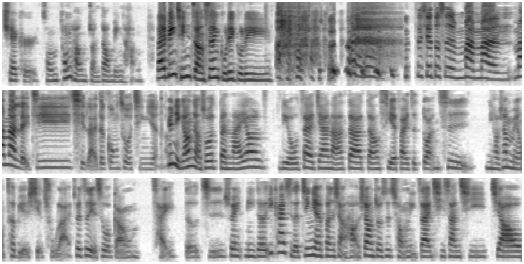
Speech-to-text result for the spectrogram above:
checker 从通航转到民航，来宾请掌声鼓励鼓励。这些都是慢慢慢慢累积起来的工作经验了。因为你刚刚讲说，本来要留在加拿大当 CFI 这段，是你好像没有特别写出来，所以这也是我刚。才得知，所以你的一开始的经验分享，好像就是从你在七三七教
